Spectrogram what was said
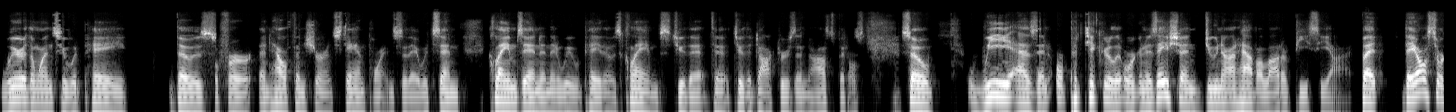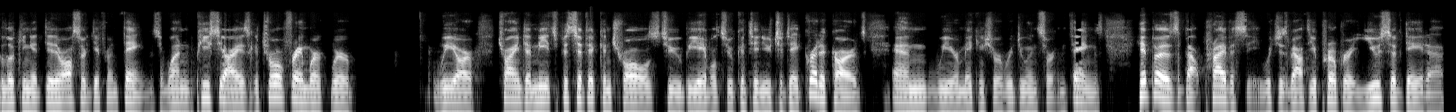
We're the ones who would pay those for a health insurance standpoint. and So they would send claims in and then we would pay those claims to the to, to the doctors and the hospitals. So we as an or particular organization do not have a lot of PCI, but they also are looking at they're also different things. One PCI is a control framework where we are trying to meet specific controls to be able to continue to take credit cards and we are making sure we're doing certain things. Hipaa is about privacy which is about the appropriate use of data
